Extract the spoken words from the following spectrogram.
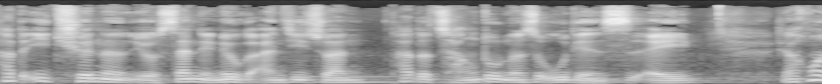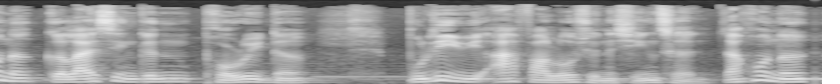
它的一圈呢有三点六个氨基酸，它的长度呢是五点四 A，然后呢，格莱辛跟 Porine 呢不利于阿法螺旋的形成，然后呢，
